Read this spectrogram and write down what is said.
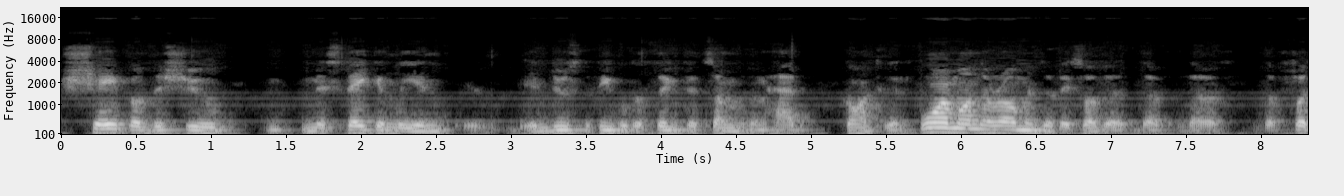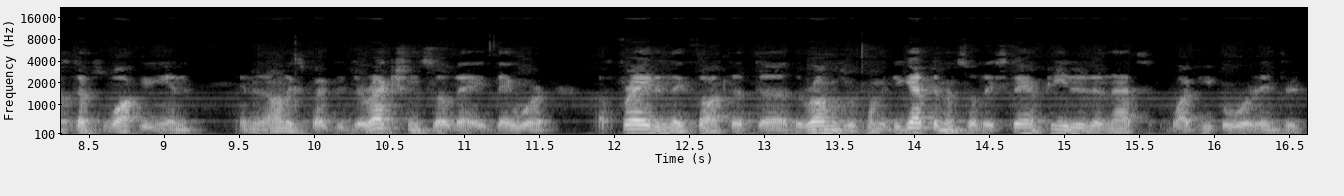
shape of the shoe mistakenly in, induced the people to think that some of them had gone to inform on the Romans, that they saw the, the, the, the footsteps walking in, in an unexpected direction, so they, they were afraid and they thought that the, the Romans were coming to get them, and so they stampeded, and that's why people were injured.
